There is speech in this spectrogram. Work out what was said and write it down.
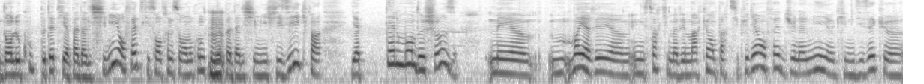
dans le couple peut-être il n'y a pas d'alchimie en fait, qu'ils sont en train de se rendre compte qu'il n'y a Mhm. pas d'alchimie physique. Enfin, il y a tellement de choses. Mais euh, moi, il y avait euh, une histoire qui m'avait marqué en particulier en fait d'une amie euh, qui me disait que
